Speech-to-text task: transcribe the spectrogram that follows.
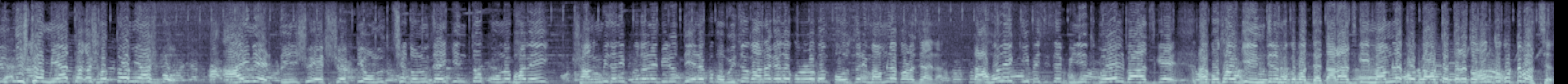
নির্দিষ্ট মেয়াদ থাকা সত্ত্বেও আমি আসব। আইনের তিনশো একষট্টি অনুচ্ছেদ অনুযায়ী কিন্তু কোনোভাবেই সাংবিধানিক প্রধানের বিরুদ্ধে এরকম অভিযোগ আনা গেলে কোনো রকম ফৌজদারি মামলা করা যায় না। তাহলে কি বেসিসে বিনীত গোয়েল বা আজকে কোথাও গিয়ে ইন্দিরা মুখোপাধ্যায় তারা আজকে এই মামলা করবে অর্থাৎ তারা তদন্ত করতে পারছেন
